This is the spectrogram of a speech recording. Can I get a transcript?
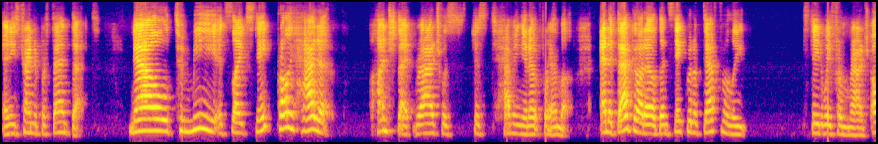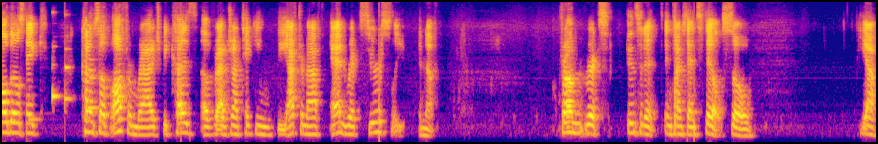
And he's trying to prevent that. Now, to me, it's like Snake probably had a hunch that Raj was just having it out for Emma. And if that got out, then Snake would have definitely stayed away from Raj. Although Snake cut himself off from Raj because of Raj not taking the aftermath and Rick seriously enough from Rick's incident in Time Stand Still. So, yeah.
